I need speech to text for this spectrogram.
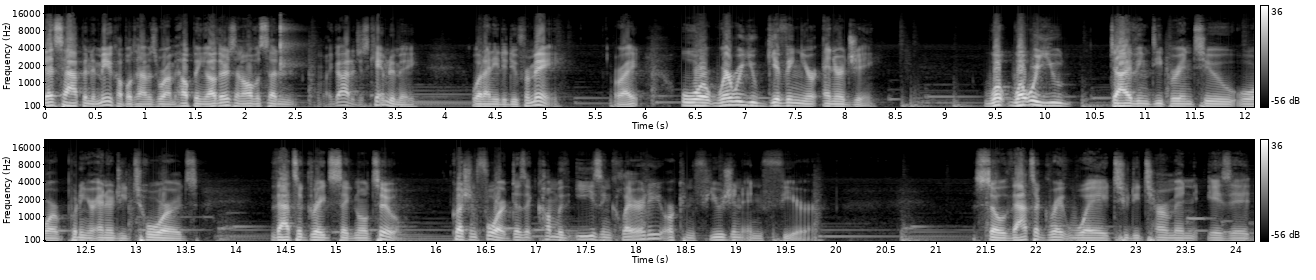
That's happened to me a couple times where I'm helping others and all of a sudden, oh my God, it just came to me what I need to do for me, right? Or where were you giving your energy? What what were you diving deeper into or putting your energy towards? That's a great signal too. Question 4, does it come with ease and clarity or confusion and fear? So that's a great way to determine is it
